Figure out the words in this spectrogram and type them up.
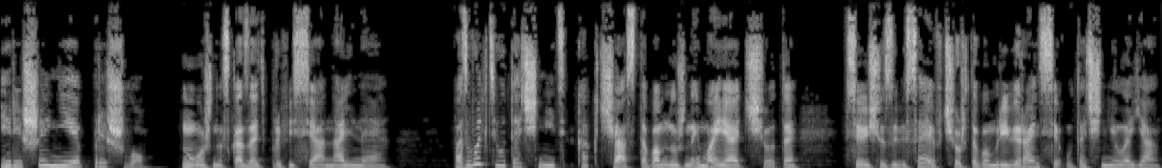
И решение пришло, можно сказать, профессиональное. Позвольте уточнить, как часто вам нужны мои отчеты? Все еще зависая в чертовом реверансе, уточнила я.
